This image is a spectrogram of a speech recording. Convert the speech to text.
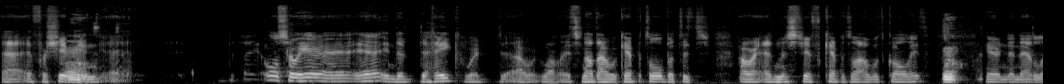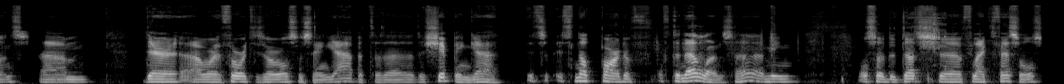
uh, for shipping. Mm. Uh, also here, uh, here in the, the Hague, where our, well, it's not our capital, but it's our administrative capital, I would call it, mm. here in the Netherlands. Um, there our authorities are also saying, yeah, but the, the shipping, yeah, it's it's not part of, of the Netherlands. Huh? I mean, also the Dutch uh, flagged vessels,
